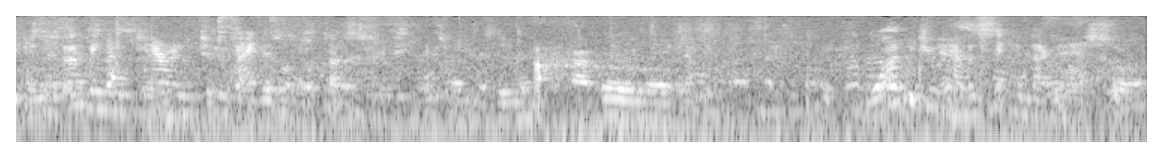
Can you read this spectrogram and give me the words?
Because means you're carrying two daggers on your person. Why would you have a second dagger on sword?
